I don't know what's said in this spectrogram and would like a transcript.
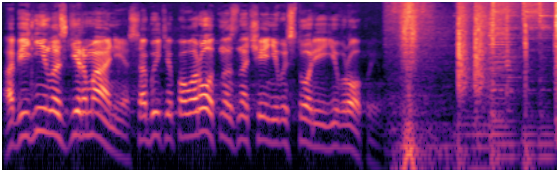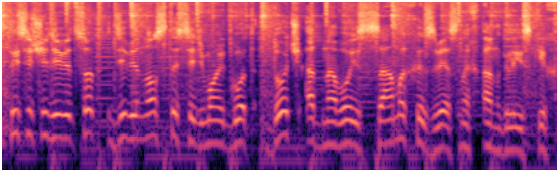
Объединилась Германия. Событие поворотного значения в истории Европы. 1997 год. Дочь одного из самых известных английских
